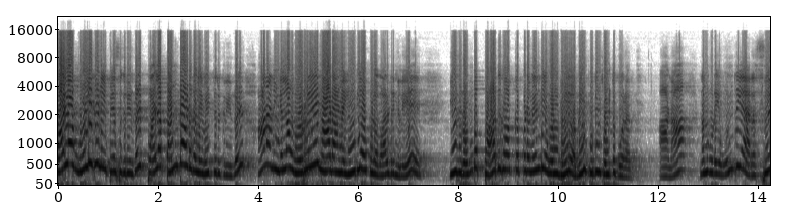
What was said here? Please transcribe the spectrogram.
பல மொழிகளை பேசுகிறீர்கள் பல பண்பாடுகளை வைத்திருக்கிறீர்கள். ஆனா நீங்க எல்லாம் ஒரே நாடான இந்தியாவுக்குள்ள வாழ்றீங்களே. இது ரொம்ப பாதுகாக்கப்பட வேண்டிய ஒன்று அப்படின்னு புதின் சொல்லிட்டு போறார். ஆனா நம்மளுடைய ஒன்றிய அரசு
